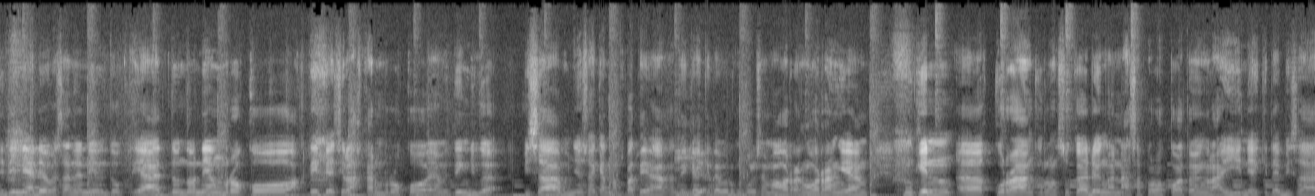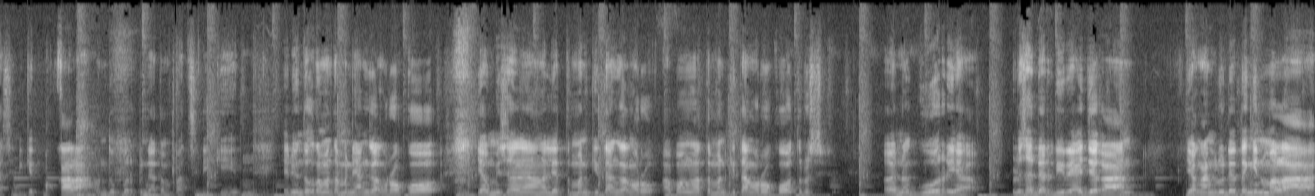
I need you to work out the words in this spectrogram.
Jadi ini ada pesannya nih untuk ya teman-teman yang merokok aktif ya silahkan merokok. Yang penting juga bisa menyesuaikan tempat ya ketika Iya. kita berkumpul sama orang-orang yang mungkin eh, kurang kurang suka dengan asap rokok atau yang lain ya kita bisa sedikit peka lah untuk berpindah tempat sedikit. Jadi untuk teman-teman yang nggak ngerokok, yang misalnya ngelihat teman kita nggak ngerokok apa nggak teman kita ngerokok terus eh, negur ya lu sadar diri aja kan jangan lu datengin malah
